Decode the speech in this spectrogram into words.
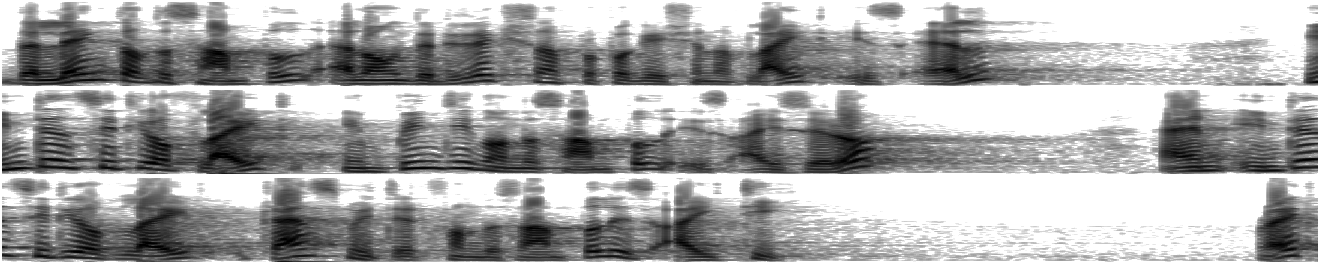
The length of the sample along the direction of propagation of light is L, intensity of light impinging on the sample is I0 and intensity of light transmitted from the sample is IT right.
